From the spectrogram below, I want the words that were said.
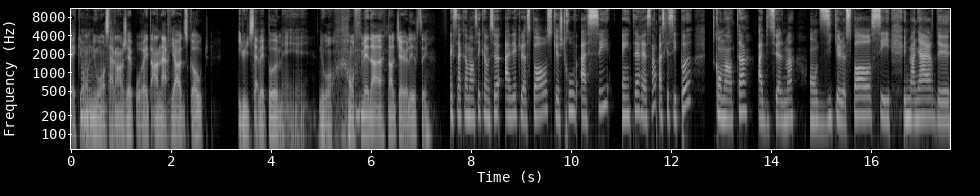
Fait que on- Mm. nous, on s'arrangeait pour être en arrière du coach. Et lui, il le savait pas, mais nous, on, on fumait dans, dans le chairlift, tu sais. Fait que ça a commencé comme ça avec le sport, ce que je trouve assez intéressant parce que c'est pas ce qu'on entend habituellement. On dit que le sport, c'est une manière de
